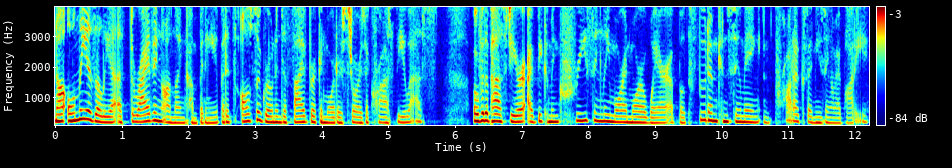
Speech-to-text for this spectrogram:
Not only is Aillea a thriving online company, but it's also grown into five brick and mortar stores across the US. Over the past year, I've become increasingly more and more aware of both food I'm consuming and products I'm using on my body.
